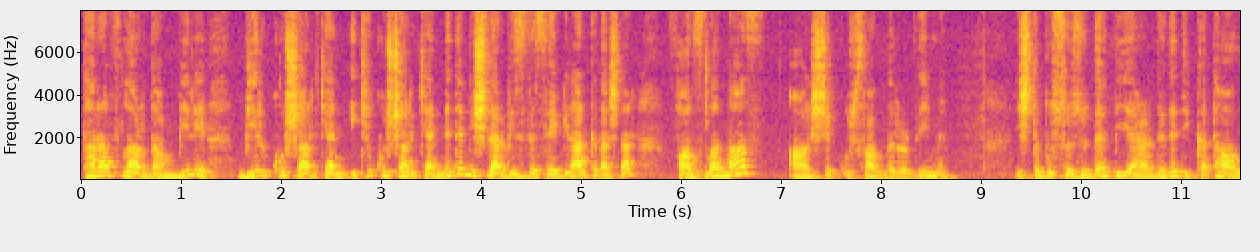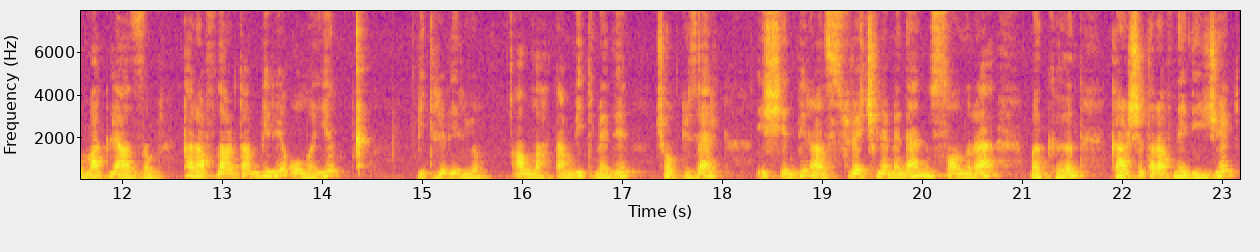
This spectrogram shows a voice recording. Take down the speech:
Taraflardan biri bir koşarken iki koşarken ne demişler bizde sevgili arkadaşlar? Fazla naz aşık usandırır değil mi? İşte bu sözü de bir yerde de dikkate almak lazım. Taraflardan biri olayı bitiriveriyor. Allah'tan bitmedi. Çok güzel işin biraz süreçlemeden sonra bakın karşı taraf ne diyecek?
